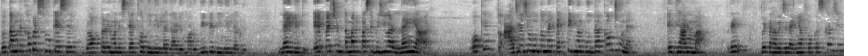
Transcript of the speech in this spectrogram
તો તમને ખબર શું કહેશે? ડોક્ટરે મને સ્ટેથો ભી નહીં લગાડ્યું, મારું બીપી ભી નહીં લગાડ્યું, નહીં લીધું. એ પેશન્ટ તમારી પાસે બીજી વાર નહીં આવે. ઓકે તો આજે જો હું તમને ટેકનિકલ મુદ્દા કહું છું ને, એ ધ્યાનમાં. રેડી બેટા, હવે જરા અહીંયા ફોકસ કરજે.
